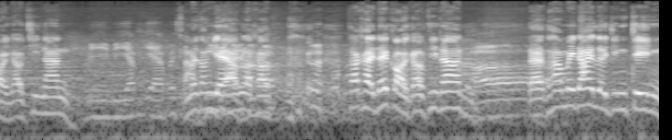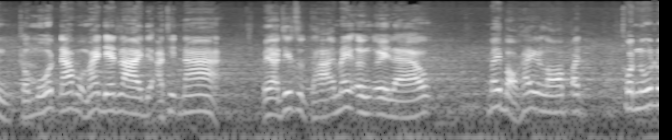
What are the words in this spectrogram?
ก่อนก็เอาที่นั่น มีมีแย้มแย้มๆไปสามไม่ต้องแย้มแล้วครับ ถ้าใครได้ก่อนก็เอาที่นั่น เออแต่ถ้าไม่ได้เลยจริง ๆ สมมุตินะผมให้เดทไลน์เดือนอาทิตย์หน้า เป็นอาทิตย์สุดท้ายไม่เอิงเอยแล้ว ไม่บอกให้รอปคนนู้น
